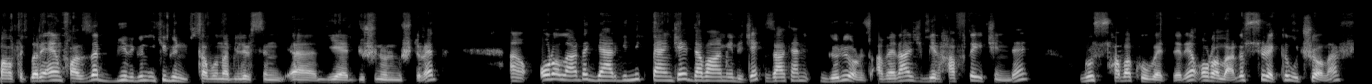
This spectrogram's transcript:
Baltıkları en fazla bir gün iki gün savunabilirsin e, diye düşünülmüştür hep. E, oralarda gerginlik bence devam edecek. Zaten görüyoruz averaj bir hafta içinde Rus Hava Kuvvetleri oralarda sürekli uçuyorlar.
